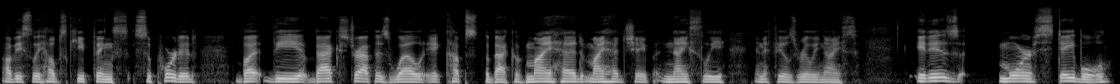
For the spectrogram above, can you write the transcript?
obviously helps keep things supported. But the back strap as well, it cups the back of my head, my head shape nicely, and it feels really nice. It is more stable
